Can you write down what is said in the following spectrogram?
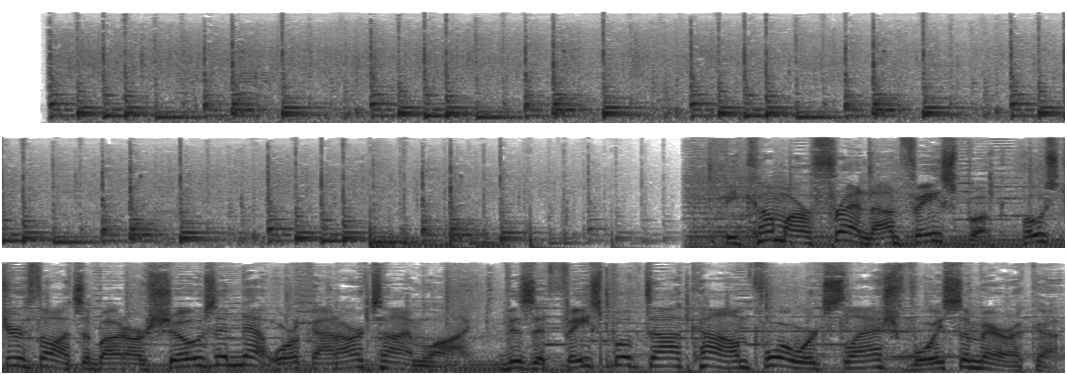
Become our friend on Facebook. Post your thoughts about our shows and network on our timeline. Visit facebook.com forward slash voice America.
